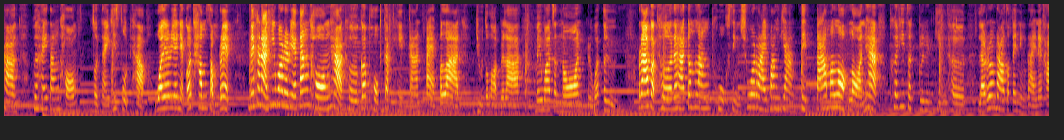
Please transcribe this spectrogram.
ทาง เพื่อให้ตั้งท้องจนในที่สุดค่ะวาเลเรียเนี่ยก็ทำสำเร็จ ในขณะที่วาเลเรียตั้งท้องค่ะ เธอก็พบกับเหตุการณ์แปลกประหลาดอยู่ตลอดเวลา ไม่ว่าจะนอนหรือว่าตื่น ราวกับเธอนะคะกำลังถูกสิ่งชั่วร้ายบางอย่างติดตามมาหลอกหลอนค่ะเพื่อที่จะกลืนกินเธอ แล้วเรื่องราวจะเป็นอย่างไรนะคะ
